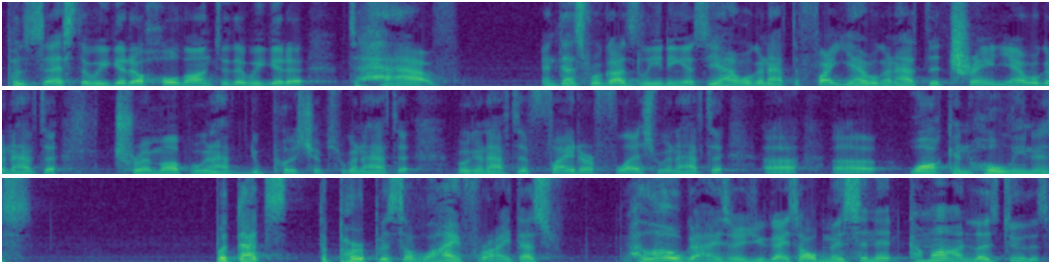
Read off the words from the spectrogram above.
possess, that we get to hold on to, that we get to, to have. And that's where God's leading us. Yeah, we're going to have to fight. Yeah, we're going to have to train. Yeah, we're going to have to trim up. We're going to have to do push-ups. We're going to have to. We're going to have to fight our flesh. We're going to have to uh, uh, walk in holiness. But that's the purpose of life, right? That's, hello, guys, are you guys all missing it? Come on, let's do this.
